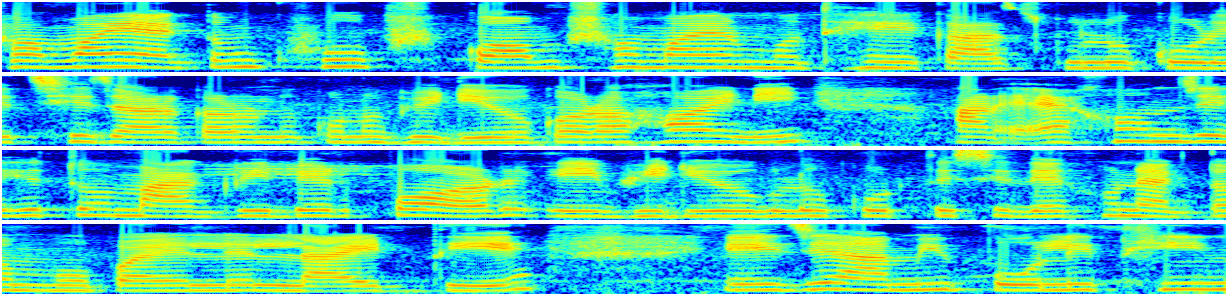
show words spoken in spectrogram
সময় একদম খুব কম সময়ের মধ্যে কাজগুলো করেছি, যার কারণে কোনো ভিডিও করা হয়নি। আর এখন যেহেতু মাগরিবের পর এই ভিডিওগুলো করতেছি, দেখুন একদম মোবাইলের লাইট দিয়ে। এই যে আমি পলিথিন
